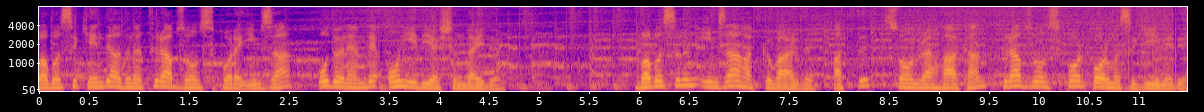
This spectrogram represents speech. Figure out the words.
babası kendi adına Trabzonspor'a imza, o dönemde 17 yaşındaydı. Babasının imza hakkı vardı, attı, sonra Hakan, Trabzonspor forması giymedi.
